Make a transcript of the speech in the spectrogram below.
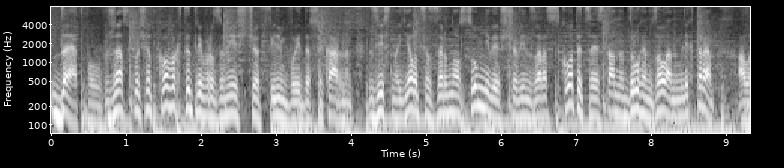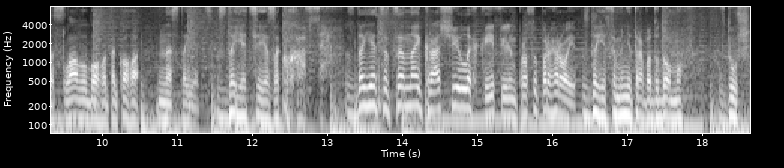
Дедпул. Вже з початкових титрів розумієш, що фільм вийде шикарним. Звісно, є оце зерно сумнівів, що він зараз скотиться і стане другим зеленим ліхтарем. Але слава Богу, такого не стається. Здається, я закохався. Здається, це найкращий легкий фільм про супергероїв. Здається, мені треба додому в душ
